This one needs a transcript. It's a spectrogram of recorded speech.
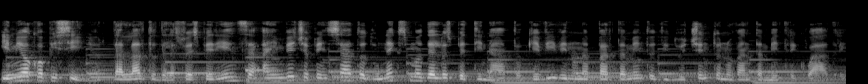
Il mio copy senior, dall'alto della sua esperienza, ha invece pensato ad un ex modello spettinato che vive in un appartamento di 290 metri quadri,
